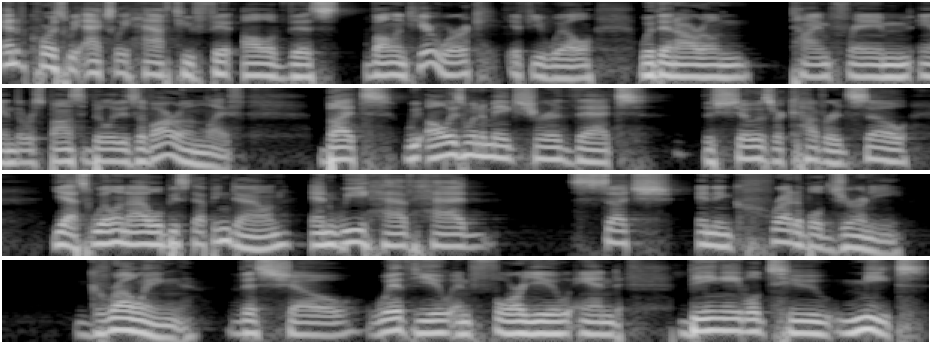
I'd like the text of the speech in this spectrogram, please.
and of course, we actually have to fit all of this volunteer work, if you will, within our own time frame and the responsibilities of our own life. But we always want to make sure that the shows are covered. So, yes, Will and I will be stepping down, and we have had such an incredible journey growing this show with you and for you, and being able to meet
